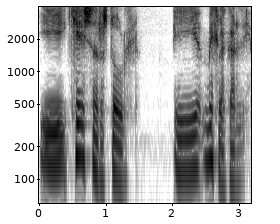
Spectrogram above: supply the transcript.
í keisarastól í Miklagarði.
